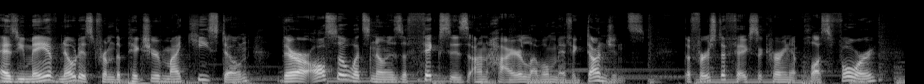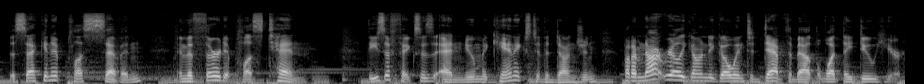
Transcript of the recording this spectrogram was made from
As you may have noticed from the picture of my keystone, there are also what's known as affixes on higher level mythic dungeons. The first affix occurring at plus 4, the second at plus 7, and the third at plus 10. These affixes add new mechanics to the dungeon, but I'm not really going to go into depth about what they do here.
